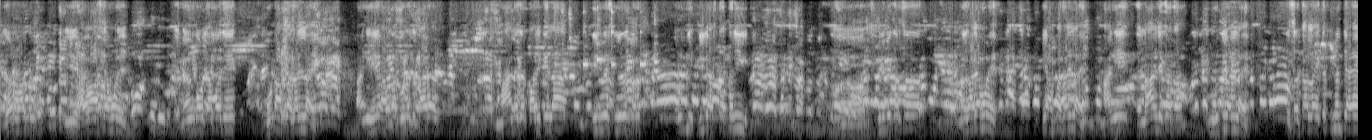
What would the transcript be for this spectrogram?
जड वाहतूक ही हवा असल्यामुळे गंगकोटामध्ये एक मोठा अपघात झालेला आहे. आणि हे आपला होण्याचं कारण महानगरपालिकेला तीन करून दिले असता तरी स्पीड ब्रेकरचं न झाल्यामुळे हे अपघात झालेला आहे. आणि लहान लेकराचा मृत्यू झालेला आहे. सरकारला एकच विनंती आहे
